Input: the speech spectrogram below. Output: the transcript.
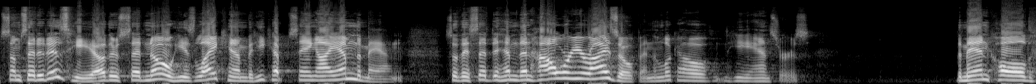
Some said, It is he. Others said, No, he is like him, but he kept saying, I am the man. So they said to him, Then how were your eyes open? And look how he answers. The man called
